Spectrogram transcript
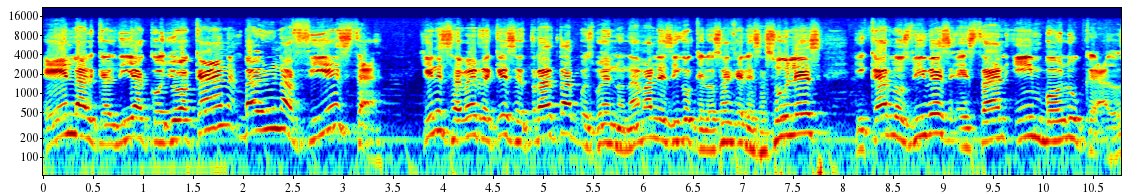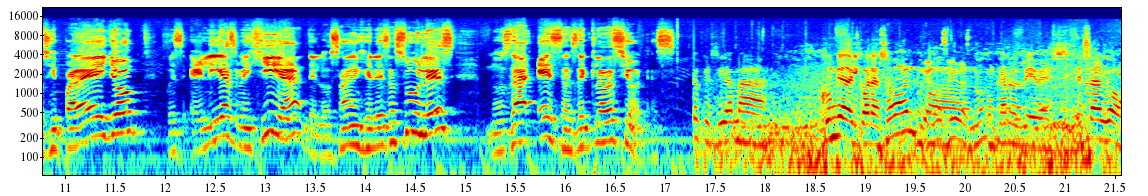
en la alcaldía Coyoacán, va a haber una fiesta. ¿Quieren saber de qué se trata? Pues bueno, nada más les digo que Los Ángeles Azules y Carlos Vives están involucrados. Y para ello, pues Elías Mejía de Los Ángeles Azules nos da esas declaraciones. que se llama Cumbia del Corazón Con Carlos Vives, ¿no? con Carlos Vives. Es algo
